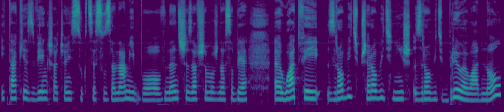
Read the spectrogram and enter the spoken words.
i tak jest większa część sukcesu za nami, bo wnętrze zawsze można sobie e, łatwiej zrobić, przerobić niż zrobić bryłę ładną.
